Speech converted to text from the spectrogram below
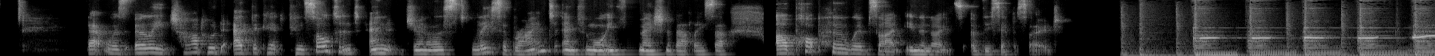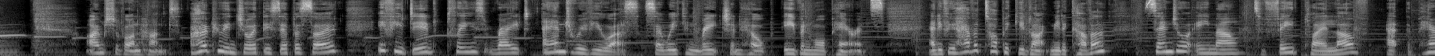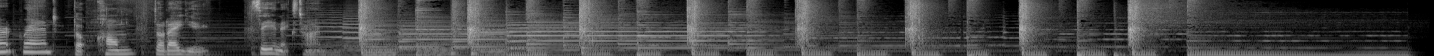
That was early childhood advocate, consultant, and journalist Lisa Bryant. And for more information about Lisa, I'll pop her website in the notes of this episode. I'm Siobhan Hunt. I hope you enjoyed this episode. If you did, please rate and review us so we can reach and help even more parents. And if you have a topic you'd like me to cover, send your email to feedplaylove at theparentbrand.com.au. See you next time.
